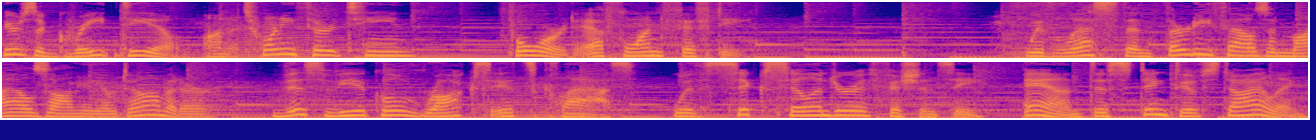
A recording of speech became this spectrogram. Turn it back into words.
Here's a great deal on a 2013 Ford F-150. With less than 30,000 miles on the odometer, this vehicle rocks its class with six-cylinder efficiency and distinctive styling.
